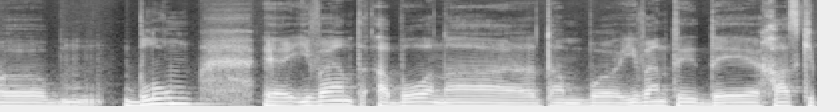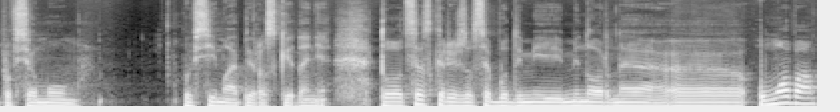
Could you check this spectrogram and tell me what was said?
е, е, івент або на там івенти, де хаски по всьому по всій мапі розкидані, то це, скоріш за все, буде мінорна е, умова.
